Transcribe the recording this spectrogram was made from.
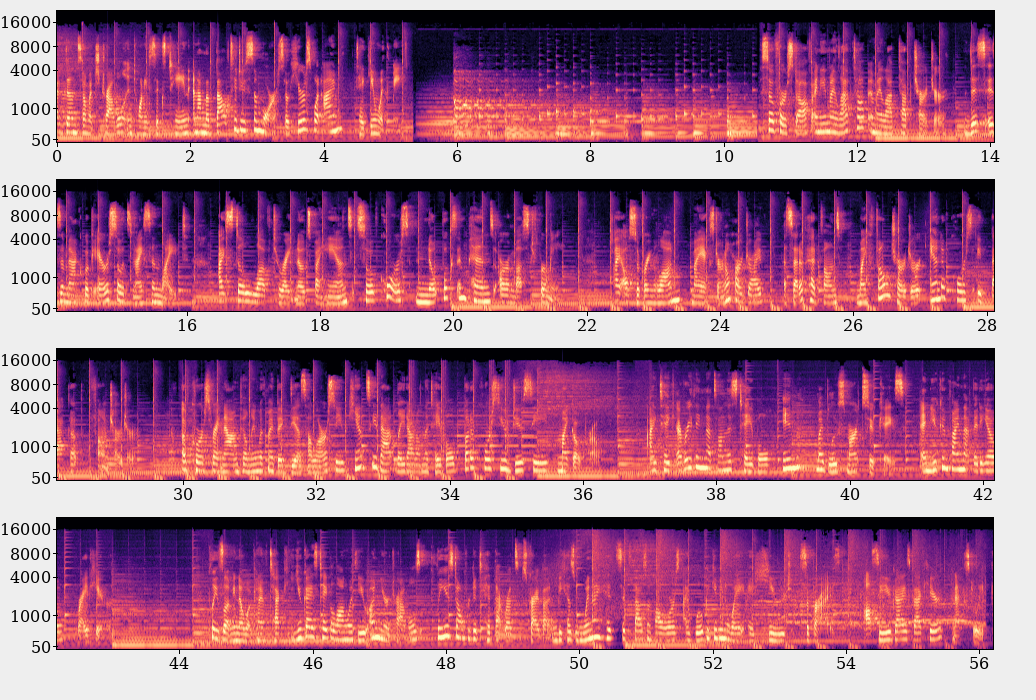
I've done so much travel in 2016 and I'm about to do some more, so here's what I'm taking with me. So first off, I need my laptop and my laptop charger. This is a MacBook Air, so it's nice and light. I still love to write notes by hand, so of course, notebooks and pens are a must for me. I also bring along my external hard drive, a set of headphones, my phone charger, and of course a backup phone charger. Of course, right now I'm filming with my big DSLR, so you can't see that laid out on the table, but of course you do see my GoPro. I take everything that's on this table in my Bluesmart suitcase, and you can find that video right here. Please let me know what kind of tech you guys take along with you on your travels. Please don't forget to hit that red subscribe button because when I hit 6,000 followers, I will be giving away a huge surprise. I'll see you guys back here next week.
